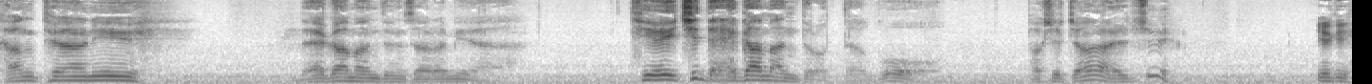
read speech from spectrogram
강태환이 내가 만든 사람이야. TH 내가 만들었다고. 박 실장은 알지? 얘기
